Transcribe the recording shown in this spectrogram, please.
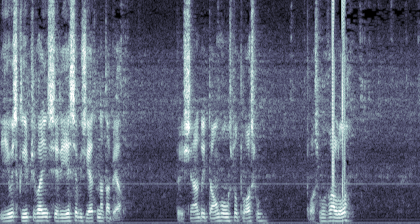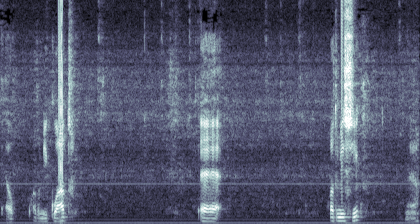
e o script vai inserir esse objeto na tabela. Fechando então vamos para o próximo próximo valor é o 4004 é 4005 né?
